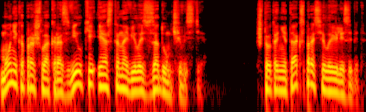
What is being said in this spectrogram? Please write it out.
Моника прошла к развилке и остановилась в задумчивости. «Что-то не так?» — спросила Элизабет.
